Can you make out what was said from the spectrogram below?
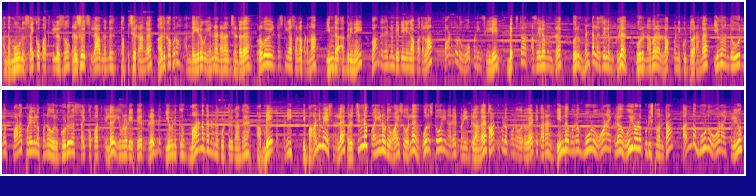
அந்த மூணு சைக்கோபாத் கில்லர்ஸும் ரிசர்ச் லேப்ல இருந்து தப்பிச்சிடுறாங்க. அதுக்கப்புறம் அந்த இரவு என்ன நடந்துச்சுன்றத ரொம்பவே இன்ட்ரெஸ்டிங்கா சொன்ன படம் தான் இந்த அக்ரினை வாங்க அதை இன்னும் டீட்டெயிலிங்கா பார்த்தலாம் படத்தோட ஓப்பனிங் சீன்லயே டெக்ஸ்டார் அசைலம்ன்ற ஒரு மென்டல் அசைலம்குள்ள ஒரு நபரை லாக் பண்ணி கூட்டு வராங்க. இவன் அந்த ஊர்ல பல கொலைகளை பண்ண ஒரு கொடூர சைக்கோபாத் கில்லர் இவனுடைய பேர் ரெட் இவனுக்கு மரண தண்டனை கொடுத்துருக்காங்க. அப்படியே கட் பண்ணி இப்ப அனிமேஷன்ல ஒரு சின்ன பையனுடைய வாய்ஸ் ஓவர்ல ஒரு ஸ்டோரி நரேட் பண்ணிட்டு இருக்காங்க காட்டுக்குள்ள போன ஒரு வேட்டைக்காரன் இந்த முறை மூணு ஓநாய்க்களை உயிரோட பிடிச்சிட்டு வந்துட்டான். அந்த மூணு ஓநாய்க்களையும்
